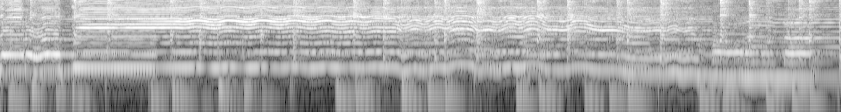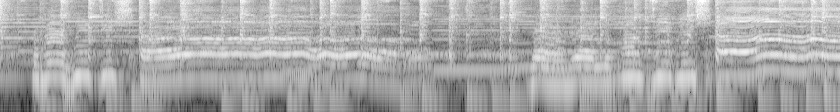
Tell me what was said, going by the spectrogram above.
দরদি মৌলা রহিজ শাহ দয়াল মুজিব শাহ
